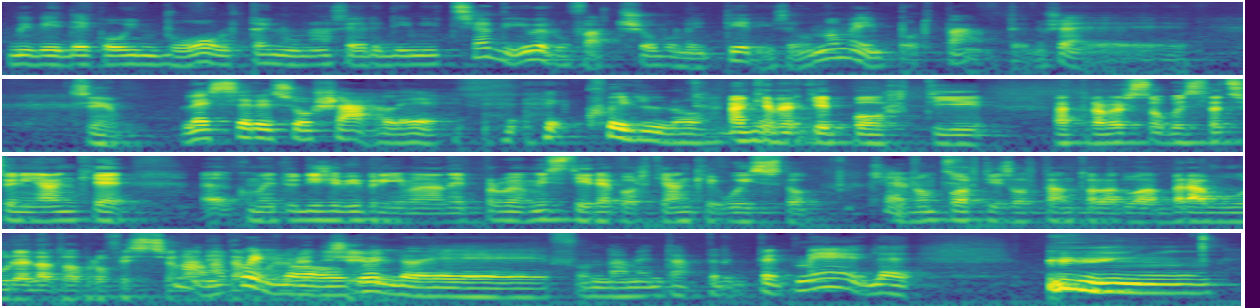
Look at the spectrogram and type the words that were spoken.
mi vede coinvolta in una serie di iniziative, lo faccio volentieri, secondo me è importante. Cioè, Sì. l'essere sociale è quello. Anche perché porti attraverso queste azioni anche, eh, come tu dicevi prima, nel proprio mestiere porti anche questo, cioè Certo. non porti soltanto la tua bravura e la tua No, ma professionalità, come quello, quello è fondamentale. Per, per me le-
